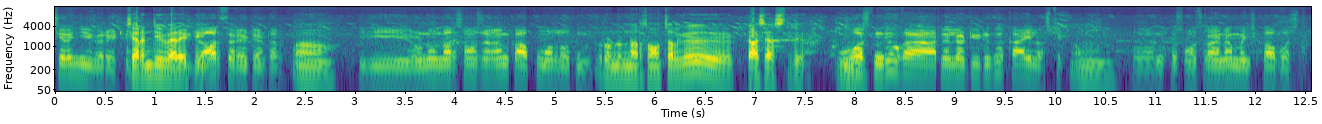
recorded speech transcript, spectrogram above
Chiranjeevi variety Chiranjeevi variety dark variety అంటారు. ఇది రెండున్నర సంవత్సరానికి కాపు మొదలవుతుంది. రెండున్నర సంవత్సరాలకి కాసేస్తుంది. పువ్వు వస్తుంది ఒక ఆరు నెలలు అటు ఇటుగా కాయలు వస్తాయి. ఇంకో సంవత్సరం అయినా మంచి కాపు వస్తుంది.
